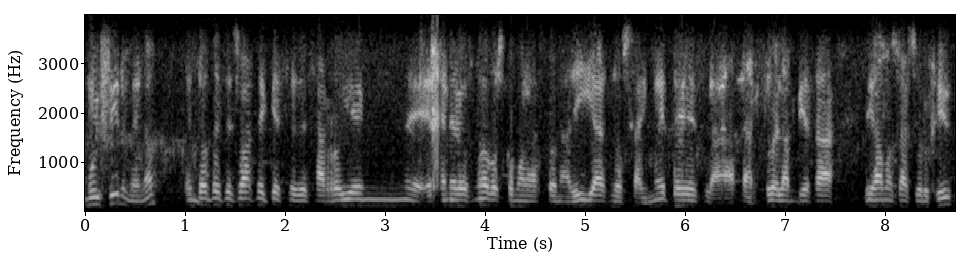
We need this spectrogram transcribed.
muy firme, ¿no? Entonces eso hace que se desarrollen eh, géneros nuevos como las tonadillas, los sainetes, la zarzuela empieza, digamos, a surgir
